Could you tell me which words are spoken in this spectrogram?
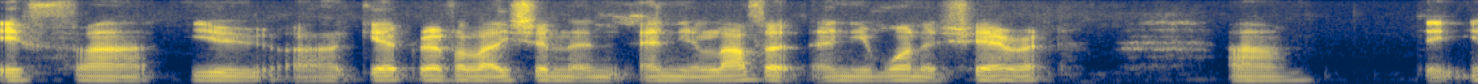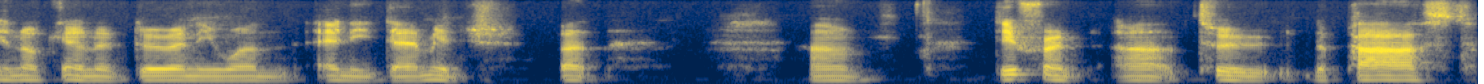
if uh, you uh, get revelation and, and you love it and you want to share it, um, you're not going to do anyone any damage, but um, different uh, to the past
